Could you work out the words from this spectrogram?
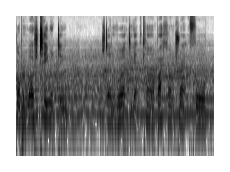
Robin Welsh team would do sterling work to get the car back on track for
